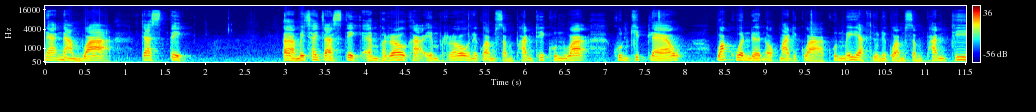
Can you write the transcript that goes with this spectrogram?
แนะนำว่า justice อ่าไม่ใช่ justice emperor ค่ะ emperor ในความสัมพันธ์ที่คุณว่าคุณคิดแล้ว ว่าควรเดินออกมาดีกว่า คุณไม่อยากอยู่ในความสัมพันธ์ที่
